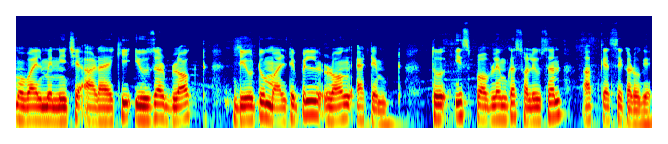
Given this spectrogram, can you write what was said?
मोबाइल में नीचे आ रहा है कि user blocked due to multiple wrong attempt. तो इस प्रॉब्लम का सॉल्यूशन आप कैसे करोगे?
